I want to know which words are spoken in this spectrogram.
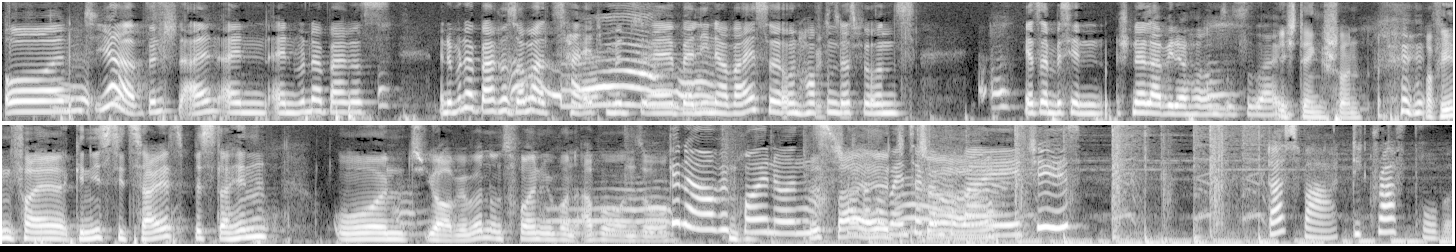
Und ja, wünschen allen ein, ein wunderbares, eine wunderbare Sommerzeit mit äh, Berliner Weiße und hoffen, Richtig. dass wir uns jetzt ein bisschen schneller wieder hören, sozusagen. Ich denke schon. Auf jeden Fall genießt die Zeit. Bis dahin. Und ja, wir würden uns freuen über ein Abo und so. Genau, wir freuen uns. Bis bald. Schaut mal bei Instagram Ciao. vorbei. Tschüss. Das war die Craftprobe,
